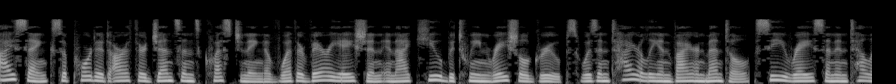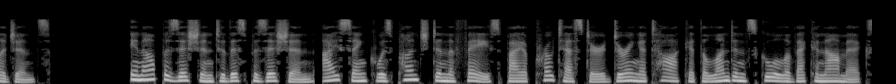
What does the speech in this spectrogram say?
Eysenck supported Arthur Jensen's questioning of whether variation in IQ between racial groups was entirely environmental see race and intelligence. In opposition to this position, Eysenck was punched in the face by a protester during a talk at the London School of Economics.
